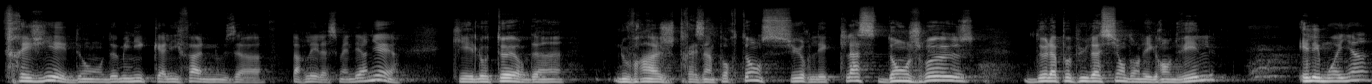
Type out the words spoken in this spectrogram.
Frégier, dont Dominique Califane nous a parlé la semaine dernière, qui est l'auteur d'un ouvrage très important sur les classes dangereuses de la population dans les grandes villes et les moyens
